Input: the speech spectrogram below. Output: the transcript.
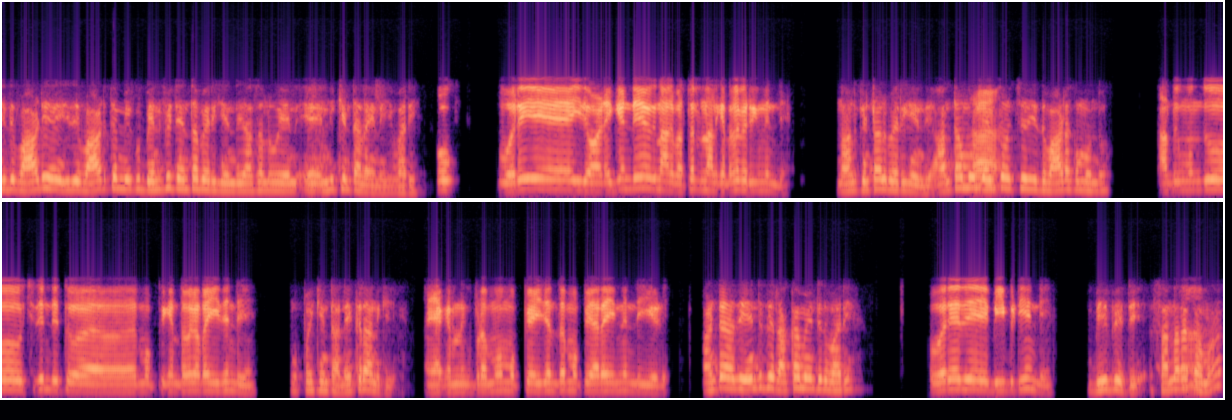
ఇది వాడి ఇది వాడితే మీకు బెనిఫిట్ ఎంత పెరిగింది? అసలు ఎన్ని క్వింటాలు అయినాయి వరి? వరి ఇది వాడాకండి నాలుగు బత్తాలు నాలుగు గంటలు పెరిగిందండి. నాలుగు క్వింటాలు పెరిగింది. అంతకుముందు ఆ. ఎంత వచ్చేది? ఇది వాడక ముందు అంతకు ముందు వచ్చిందండి ముప్పై గంటలు కూడా అయ్యిందండి. ముప్పై క్వింటాలు ఎకరానికి? ఎకరానికి ఇప్పుడేమో ముప్పై ఐదు ఎంత ముప్పై ఆరు అయిందండి ఏడు. అంటే అది ఏంటిది రకం ఏంటిది వరి వరి అది బీపీటీ అండి. బీపీటీ. సన్న. రకమా?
